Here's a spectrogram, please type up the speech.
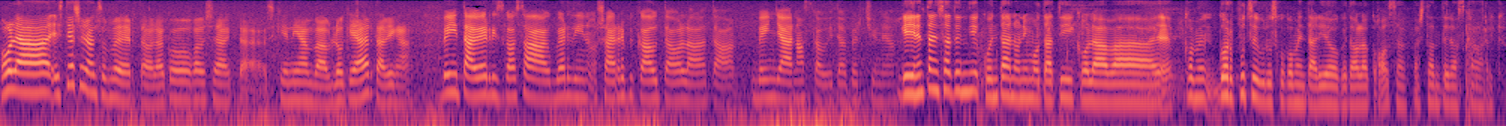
hola, ez diozu erantzun behar, eta olako gauzak, eta azkenean ba, blokear, eta venga. Behin eta berriz gauzak berdin, osea, errepika hau eta hola, eta behin ja nazka eta pertsunea. Gehienetan izaten die kuenta anonimotatik, hola, ba, komen, gorputze buruzko komentariok eta holako gauzak, bastante nazkagarrik.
